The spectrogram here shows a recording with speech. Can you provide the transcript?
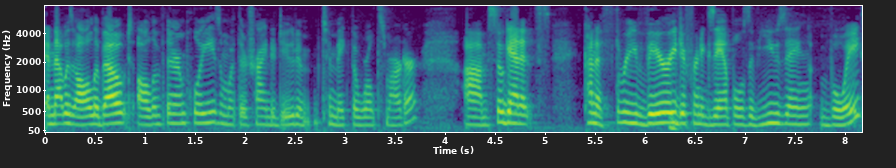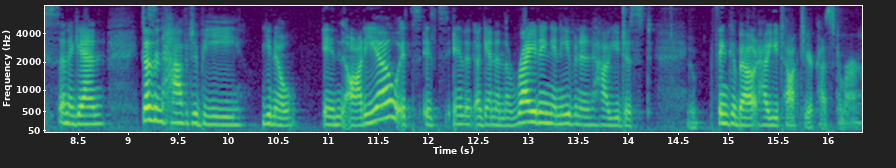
and that was all about all of their employees and what they're trying to do to, to make the world smarter. Um, so again, it's kind of three very different examples of using voice. And again, it doesn't have to be, you know, in audio. It's it's in, again in the writing and even in how you just Yep. think about how you talk to your customer.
